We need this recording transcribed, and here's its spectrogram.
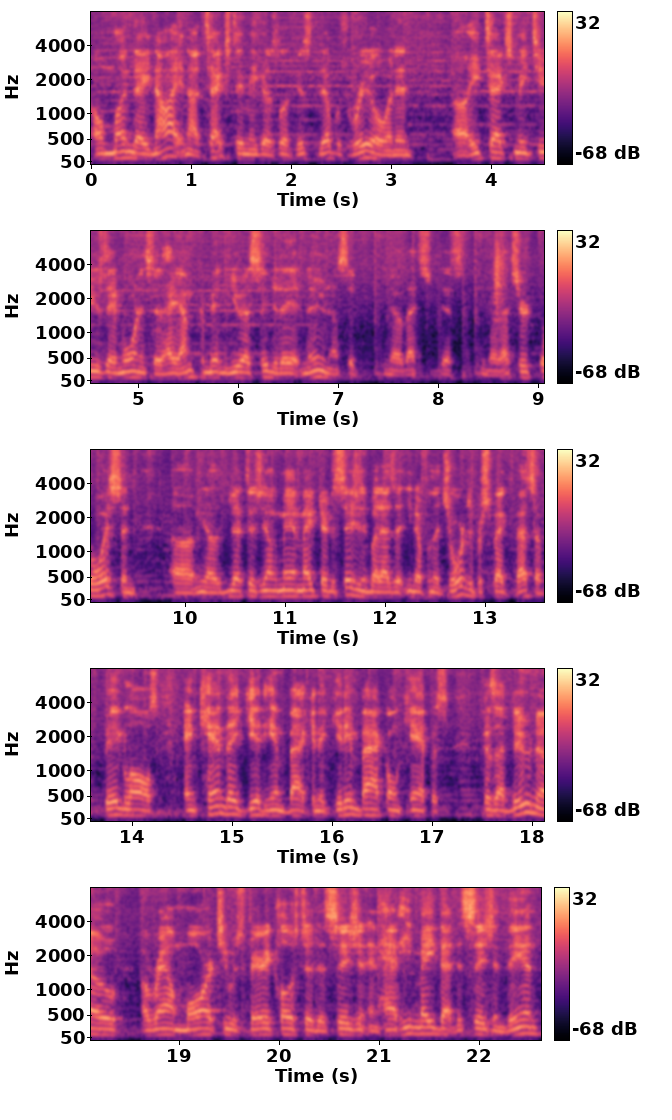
on Monday night, and I texted him. He goes, "Look, this that was real." And then uh, he texted me Tuesday morning and said, "Hey, I'm committing to USC today at noon." I said, "You know, that's that's you know that's your choice, and uh, you know let this young man make their decision." But as a, you know, from the Georgia perspective, that's a big loss. And can they get him back? Can they get him back on campus? Because I do know around March he was very close to a decision, and had he made that decision then,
